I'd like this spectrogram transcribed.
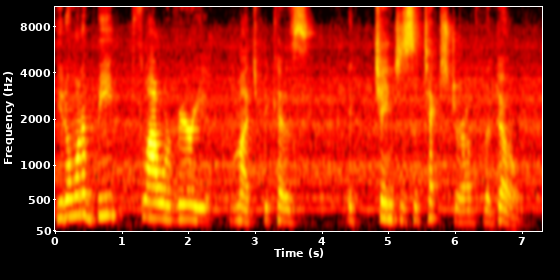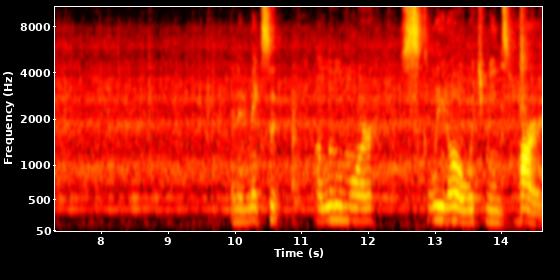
you don't want to beat flour very much because it changes the texture of the dough. And it makes it a little more skledo, which means hard.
